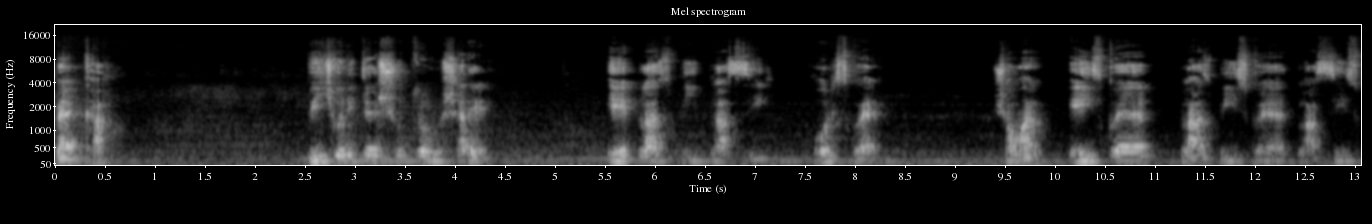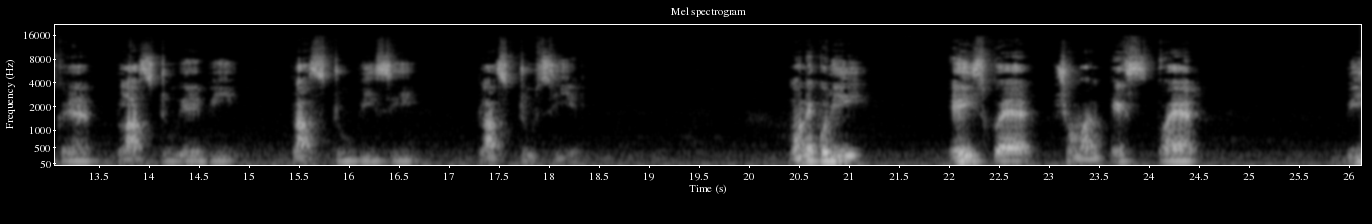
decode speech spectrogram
ব্যাখ্যা। বীজগণিতের সূত্র অনুসারে A plus B plus C whole square সমান A square plus B square plus C square plus two A B plus two B C plus two C A মনে করি এ স্কোয়ার সমান এক্স স্কোয়ার, বি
